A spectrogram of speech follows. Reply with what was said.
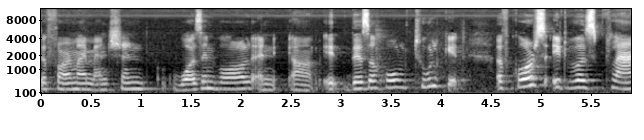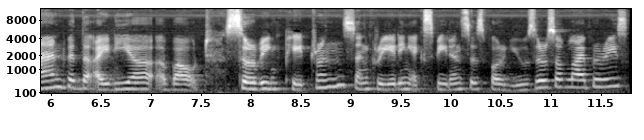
the firm I mentioned, was involved, and uh, it, there's a whole toolkit. Of course, it was planned with the idea about serving patrons and creating experiences for users of libraries,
